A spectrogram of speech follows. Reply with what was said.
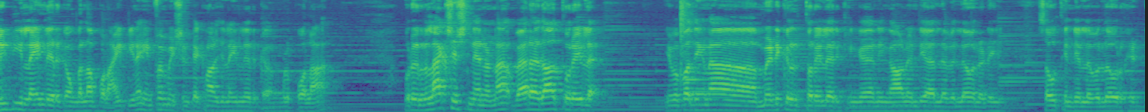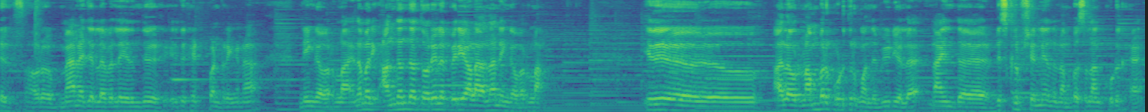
ஐடி லைனில் இருக்கவங்கலாம் போகலாம் ஐடினா இன்ஃபர்மேஷன் டெக்னாலஜி லைனில் இருக்கவங்களும் போகலாம் ஒரு ரிலாக்ஸேஷன் என்னென்னா வேறு ஏதாவது துறையில் இப்போ பார்த்தீங்கன்னா மெடிக்கல் துறையில் இருக்கீங்க. நீங்கள் ஆல் இந்தியா லெவலில் ஆல்ரெடி சவுத் இந்தியா லெவலில் ஒரு ஹெட்டு ஒரு மேனேஜர் லெவலில் இருந்து இது ஹெட் பண்ணுறீங்கன்னா நீங்கள் வரலாம். இந்த மாதிரி அந்தந்த துறையில் பெரிய ஆளாக இருந்தால் நீங்கள் வரலாம். இது அதில் ஒரு நம்பர் கொடுத்துருக்கோம் அந்த வீடியோவில் நான் இந்த டிஸ்கிரிப்ஷன்லேயும் அந்த நம்பர்ஸ் எல்லாம் கொடுக்குறேன்.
